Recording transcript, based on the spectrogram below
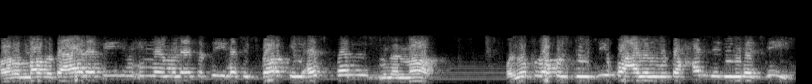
قال الله تعالى فيهم إن المنافقين في الدرك الأسفل من النار ويطلق الزنديق على المتحلل من الدين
